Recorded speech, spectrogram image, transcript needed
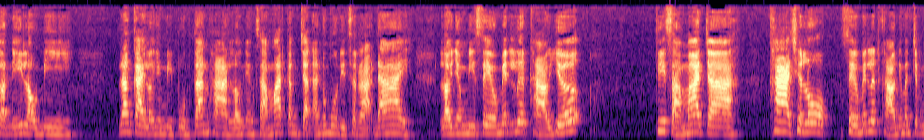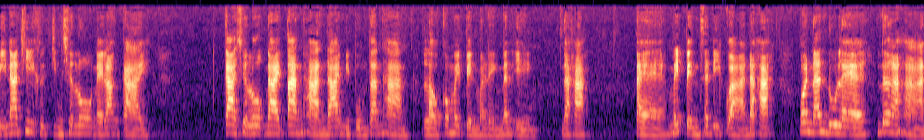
ตอนนี้เรามีร่างกายเรายังมีภูมิต้านทาน เรายังสามารถกำจัดอนุมูลอิสระได้ เรายังมีเซลล์เม็ดเลือดขาวเยอะ ที่สามารถจะ ฆ่าเชื้อโรคเซลล์เม็ดเลือดขาวนี่มันจะมีหน้าที่คือกินเชื้อโรคในร่างกายฆ่าเชื้อโรคได้ต้านทานได้มีภูมิต้านทาน เราก็ไม่เป็นมะเร็งนั่นเองนะคะ แต่ไม่เป็นซะดีกว่านะคะ เพราะนั้นดูแลเรื่องอาหาร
